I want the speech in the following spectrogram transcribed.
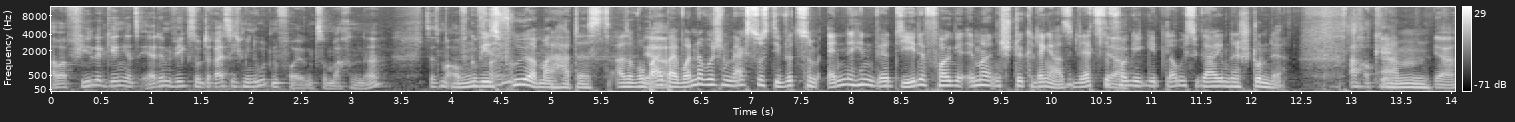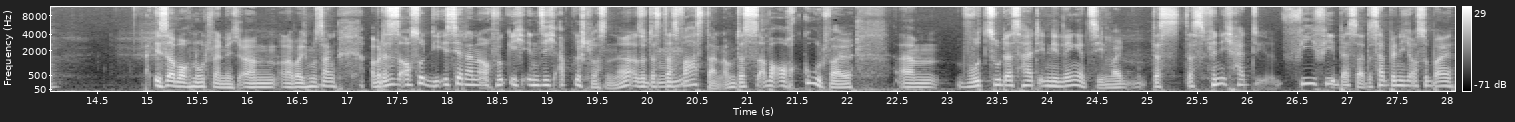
aber viele gehen jetzt eher den Weg, so 30 Minuten Folgen zu machen. Ne? Ist das mal aufgefallen? Wie es früher mal hattest. Also wobei Ja. bei Wonder Vision merkst du es, die wird zum Ende hin, wird jede Folge immer ein Stück länger. Also die letzte Ja. Folge geht, glaube ich, sogar eine Stunde. Ach, okay. Ähm, ja. Ist aber auch notwendig. Ähm, aber ich muss sagen, aber das ist auch so, die ist ja dann auch wirklich in sich abgeschlossen. Ne? Also das, das war's dann. Und das ist aber auch gut, weil ähm, wozu das halt in die Länge ziehen? Weil das, das finde ich halt viel, viel besser. Deshalb bin ich auch so bei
